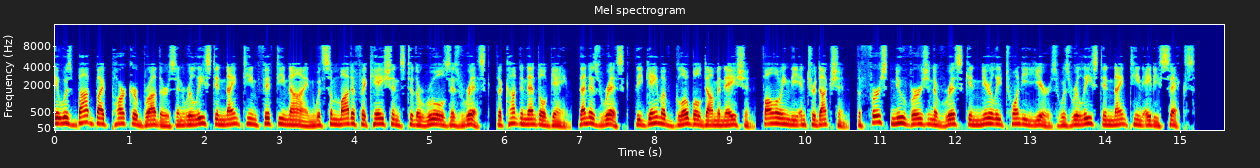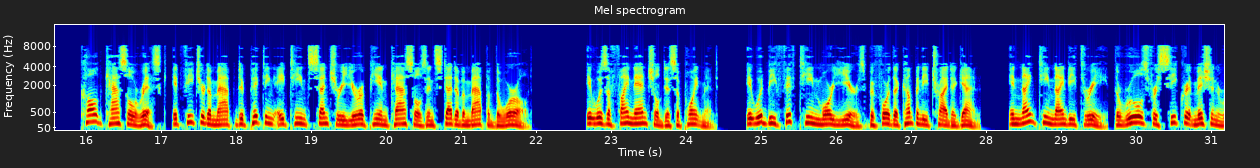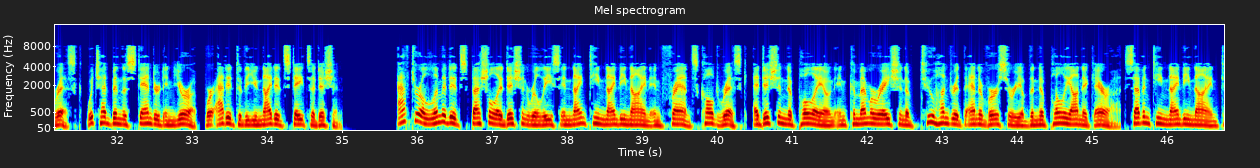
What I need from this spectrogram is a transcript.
It was bought by Parker Brothers and released in 1959 with some modifications to the rules as Risk, the Continental Game, then as Risk, the Game of Global Domination. Following the introduction, the first new version of Risk in nearly 20 years was released in 1986. Called Castle Risk, it featured a map depicting 18th-century European castles instead of a map of the world. It was a financial disappointment. It would be 15 more years before the company tried again. In 1993, the rules for Secret Mission Risk, which had been the standard in Europe, were added to the United States edition. After a limited special edition release in 1999 in France called Risk, Edition Napoleon in commemoration of 200th anniversary of the Napoleonic era 1799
